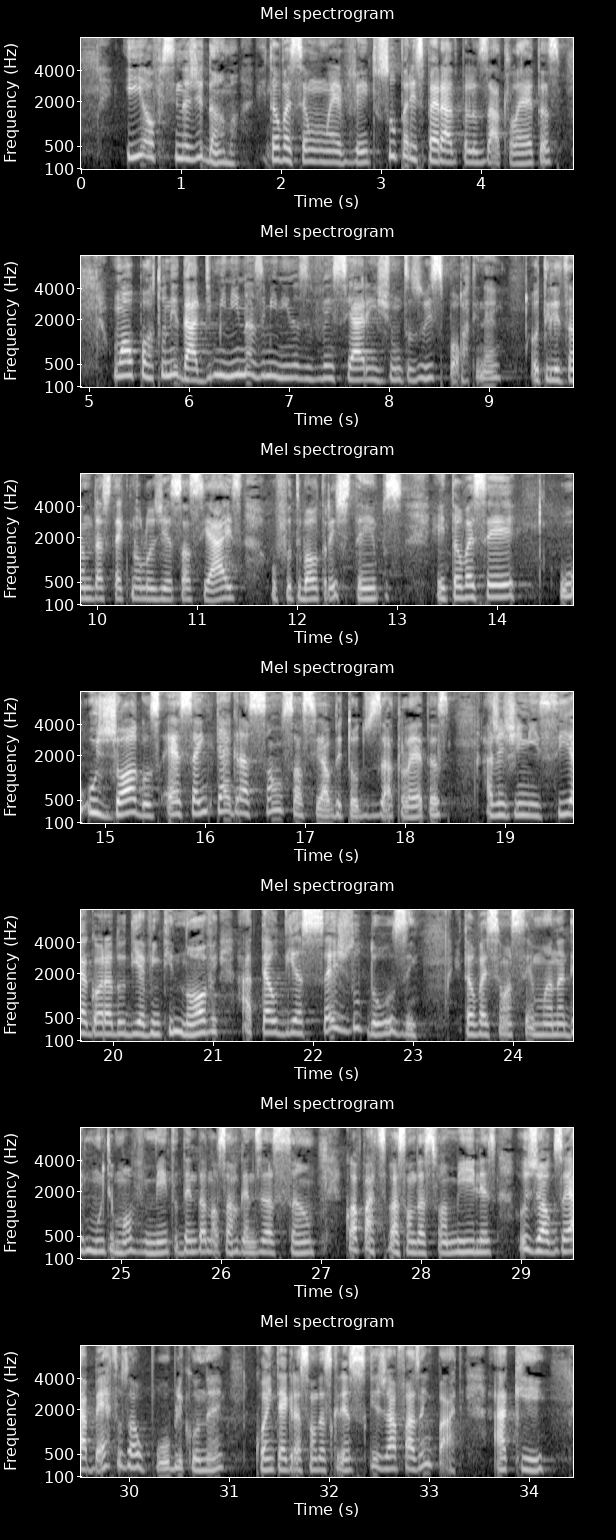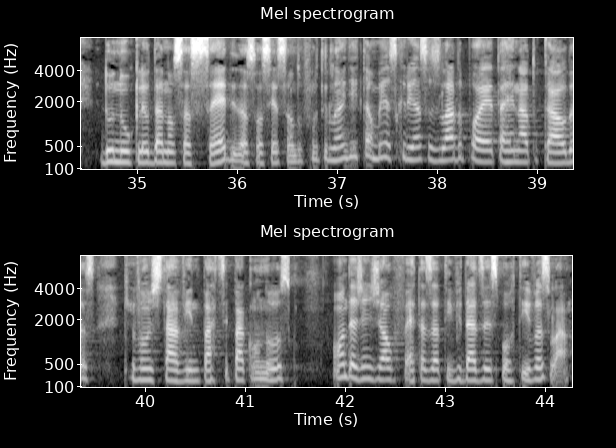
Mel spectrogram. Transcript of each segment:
e oficinas de dama. Então vai ser um evento super esperado pelos atletas, uma oportunidade de meninas e meninas vivenciarem juntas o esporte, né? Utilizando das tecnologias sociais, o futebol três tempos. Então vai ser o, os jogos, essa integração social de todos os atletas. A gente inicia agora do dia 29 até o dia 6 do 12. Então, vai ser uma semana de muito movimento dentro da nossa organização, com a participação das famílias. Os jogos é abertos ao público, né? com a integração das crianças que já fazem parte aqui do núcleo da nossa sede, da Associação do Frutilândia, e também as crianças lá do poeta Renato Caldas, que vão estar vindo participar conosco, onde a gente já oferta as atividades esportivas lá.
